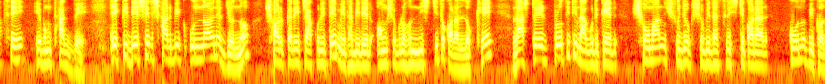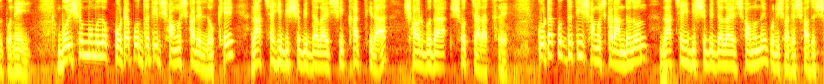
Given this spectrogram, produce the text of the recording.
আছে এবং থাকবে। একটি দেশের সার্বিক উন্নয়নের জন্য সরকারি চাকুরিতে মেধাবীদের অংশগ্রহণ নিশ্চিত করার লক্ষ্যে রাষ্ট্রের প্রতিটি নাগরিকের সমান সুযোগ সুবিধা সৃষ্টি করার কোনো বিকল্প নেই। বৈষম্যমূলক কোটা পদ্ধতির সংস্কারের লক্ষ্যে রাজশাহী বিশ্ববিদ্যালয়ের শিক্ষার্থীরা সর্বদা সোচ্চার আছে। কোটা পদ্ধতির সংস্কার আন্দোলন রাজশাহী বিশ্ববিদ্যালয়ের সমন্বয় পরিষদের সদস্য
